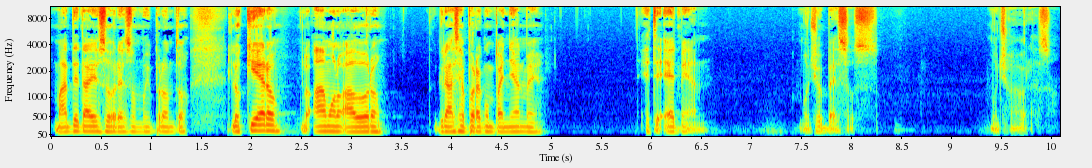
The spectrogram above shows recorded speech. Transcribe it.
Más detalles sobre eso muy pronto. Los quiero, los amo, los adoro. Gracias por acompañarme. Este es Edman. Muchos besos. Muchos abrazos.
